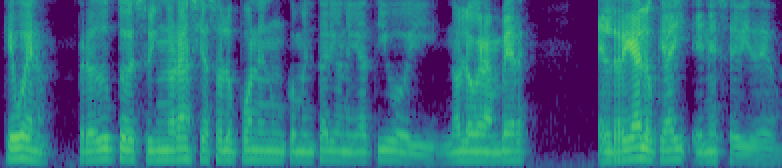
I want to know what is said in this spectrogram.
Que bueno, producto de su ignorancia solo ponen un comentario negativo y no logran ver el regalo que hay en ese video.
